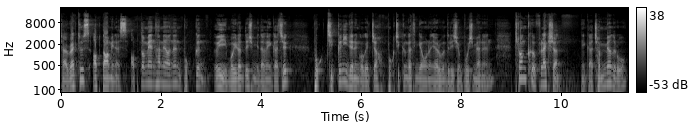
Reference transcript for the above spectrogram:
자, rectus abdominis. abdomen 하면은 복근의 뭐 이런 뜻입니다. 그러니까 즉 복직근이 되는 거겠죠. 복직근 같은 경우는 여러분들이 지금 보시면은 trunk flexion 그러니까 전면으로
